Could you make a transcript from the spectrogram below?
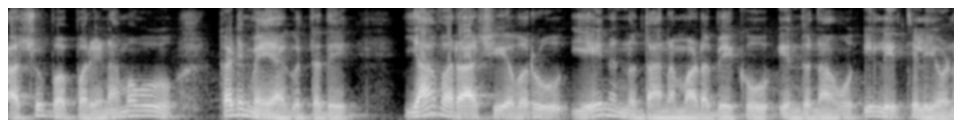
ಅಶುಭ ಪರಿಣಾಮವೂ ಕಡಿಮೆಯಾಗುತ್ತದೆ. ಯಾವ ರಾಶಿಯವರು ಏನನ್ನು ದಾನ ಮಾಡಬೇಕು ಎಂದು ನಾವು ಇಲ್ಲಿ ತಿಳಿಯೋಣ.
